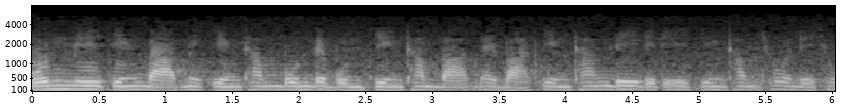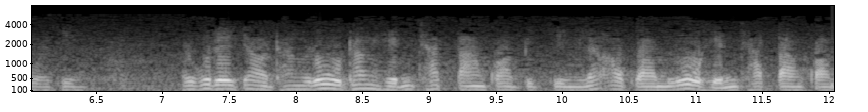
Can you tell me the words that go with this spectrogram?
บุญมีจริงบาปไม่จริงทำบุญได้บุญจริงทำบาปได้บาปจริงทำดีได้ดีจริงทำชั่วได้ชั่วจริง พระพุทธเจ้าทั้งรู้ทั้งเห็นชัดตามความเป็นจริง แล้วเอาความรู้เห็นชัดตามความ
